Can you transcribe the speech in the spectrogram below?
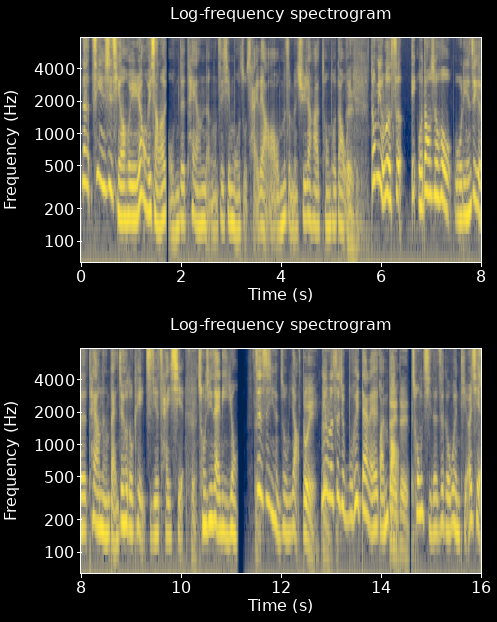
那这件事情啊，会让我想到我们的太阳能这些模组材料啊，我们怎么去让它从头到尾都没有垃圾？哎，我到时候我连这个太阳能板最后都可以直接拆卸，重新再利用。这个事情很重要，对，没有垃圾就不会带来环保冲击的这个问题，而且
